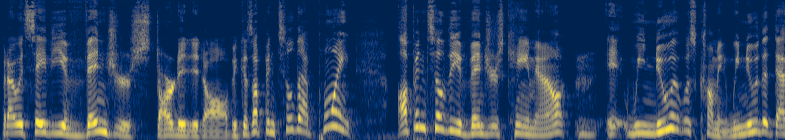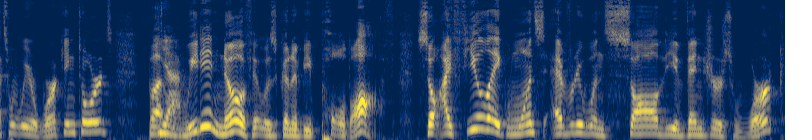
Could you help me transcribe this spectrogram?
but I would say the Avengers started it all because up until that point. Up until the Avengers came out, it, we knew it was coming. We knew that that's what we were working towards, but Yeah. we didn't know if it was going to be pulled off. So I feel like once everyone saw the Avengers work,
